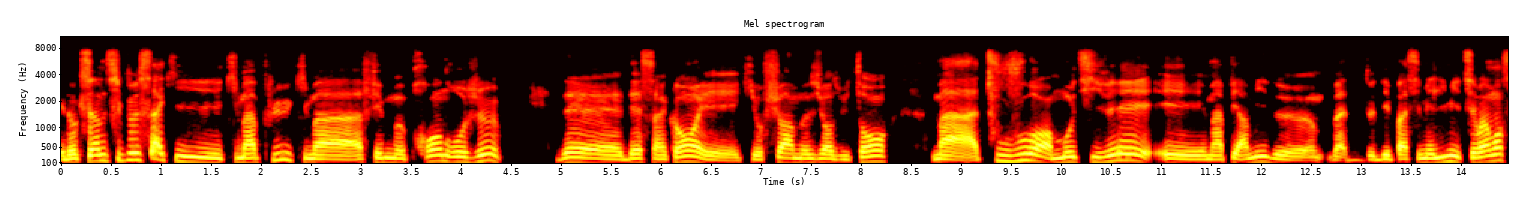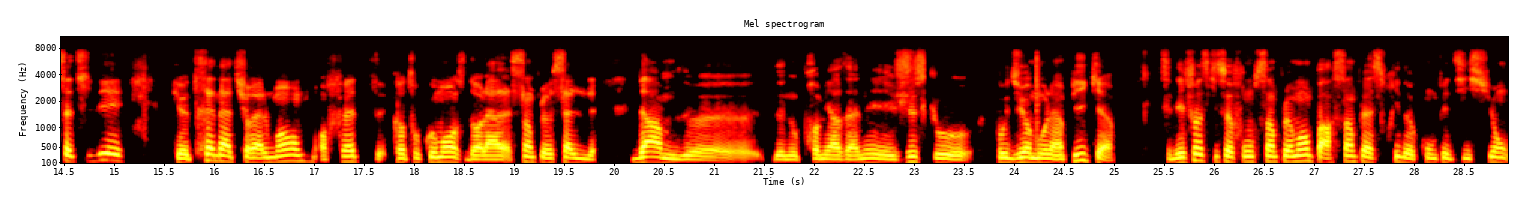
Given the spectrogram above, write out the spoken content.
Et donc c'est un petit peu ça qui, qui m'a plu, qui m'a fait me prendre au jeu dès, dès 5 ans et qui au fur et à mesure du temps m'a toujours motivé et m'a permis de, bah, de dépasser mes limites. C'est vraiment cette idée que très naturellement, en fait, quand on commence dans la simple salle d'armes de, de nos premières années jusqu'au podium olympique, c'est des choses qui se font simplement par simple esprit de compétition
